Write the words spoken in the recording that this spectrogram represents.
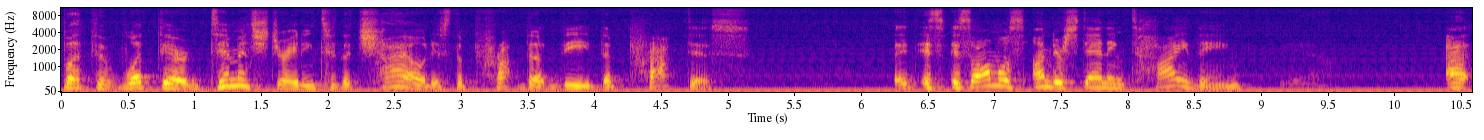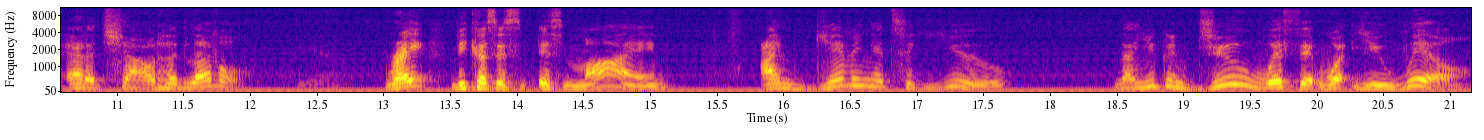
But the, what they're demonstrating to the child is the, pro, the, the, the practice. It, it's, it's almost understanding tithing yeah. at, at a childhood level. Yeah. Right? Because it's, it's mine. I'm giving it to you. Now you can do with it what you will.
